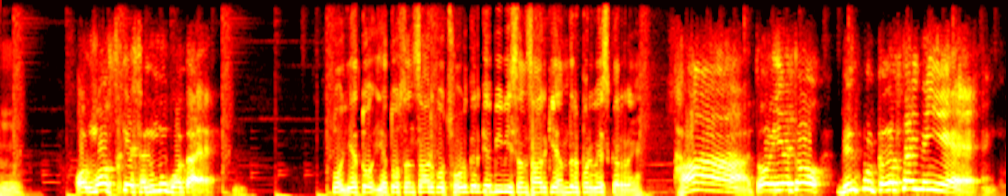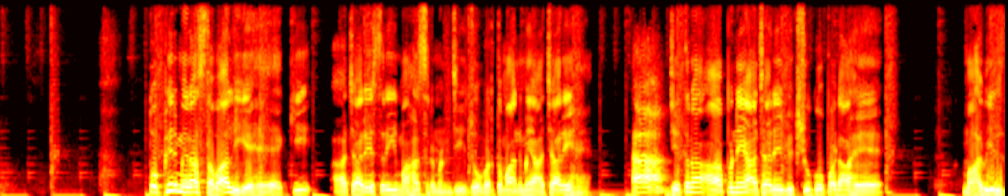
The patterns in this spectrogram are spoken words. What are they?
हम्म। और मोक्ष के सन्मुख होता है। तो ये तो ये तो संसार को छोड़ करके भी, भी संसार के अंदर प्रवेश कर रहे हैं। हाँ तो ये तो बिल्कुल कल्पना ही नहीं है। तो फिर मेरा सवाल ये है कि आचार्य श्री महाश्रमण जी जो वर्तमान में आचार्य हैं हाँ। जितना आपने आचार्य भिक्षु को पढ़ा है महावीर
